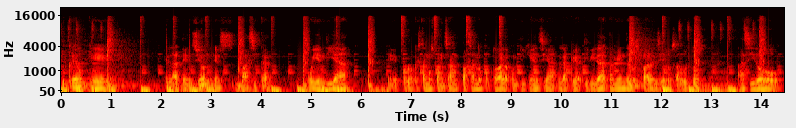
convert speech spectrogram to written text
Yo creo que la atención es básica hoy en día, eh, por lo que estamos pasando por toda la contingencia, la creatividad también de los padres y de los adultos ha sido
